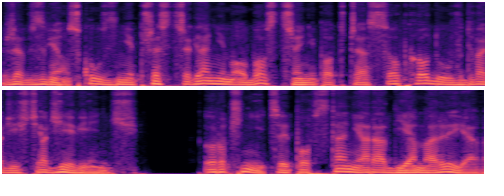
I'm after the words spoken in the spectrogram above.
że w związku z nieprzestrzeganiem obostrzeń podczas obchodów 29 rocznicy powstania Radia Maryja,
